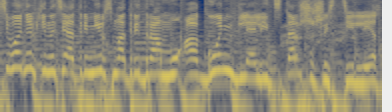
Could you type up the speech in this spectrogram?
Сегодня в кинотеатре «Мир» смотри драму «Огонь» для лиц старше 6 лет.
